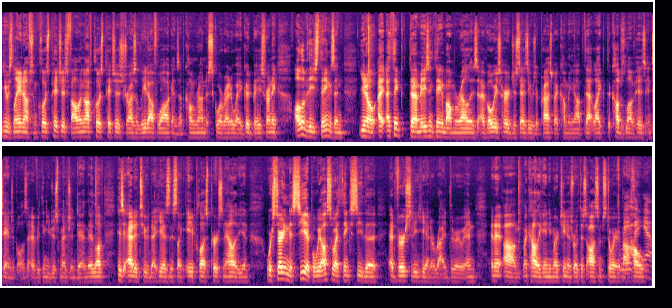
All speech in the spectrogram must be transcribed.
he was laying off some close pitches, fouling off close pitches, draws a leadoff walk, ends up coming around to score right away. Good base running, all of these things, and you know, I, I think the amazing thing about Morel is I've always heard just as he was a prospect coming up that like the Cubs love his intangibles, everything you just mentioned, Dan. They love his attitude that he has this like A plus personality and we're starting to see it, but we also, I think, see the adversity he had to ride through. And and it, um, my colleague Andy Martinez wrote this awesome story about how yeah.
